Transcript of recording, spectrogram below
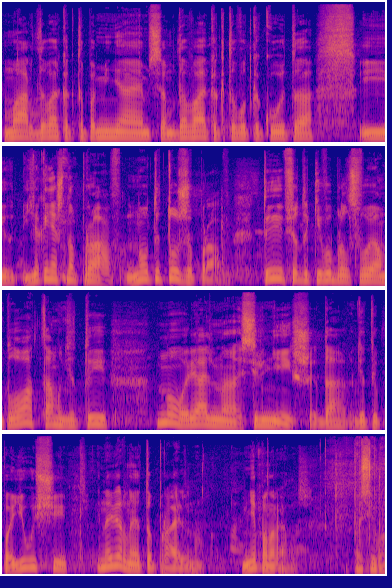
Марк, давай как-то поменяемся, давай как-то вот какую-то... И я, конечно, прав, но ты тоже прав. Ты все-таки выбрал свой амплуа там, где ты, ну, реально сильнейший, да, где ты поющий. И, наверное, это правильно. Мне понравилось. Спасибо.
